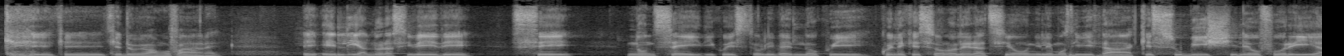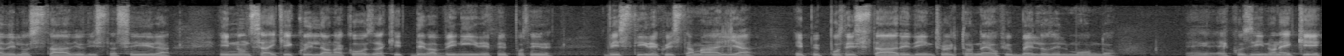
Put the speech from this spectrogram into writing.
che, che, che dovevamo fare. E, e, lì allora si vede se non sei di questo livello qui, quelle che sono le reazioni, l'emotività, che subisci l'euforia dello stadio di stasera e non sai che quella è una cosa che deve avvenire per poter vestire questa maglia e per poter stare dentro il torneo più bello del mondo è, è così, non è che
